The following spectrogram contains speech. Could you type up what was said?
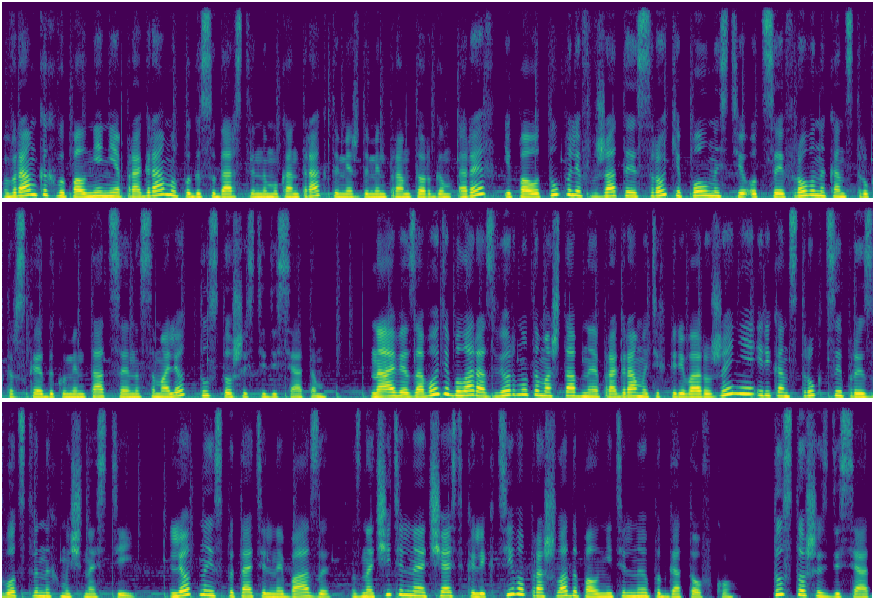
В рамках выполнения программы по государственному контракту между Минпромторгом РФ и ПАО Туполев в сжатые сроки полностью отцифрована конструкторская документация на самолет Ту-160. На авиазаводе была развернута масштабная программа техперевооружения и реконструкции производственных мощностей. Летно-испытательной базы, значительная часть коллектива прошла дополнительную подготовку. Ту-160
